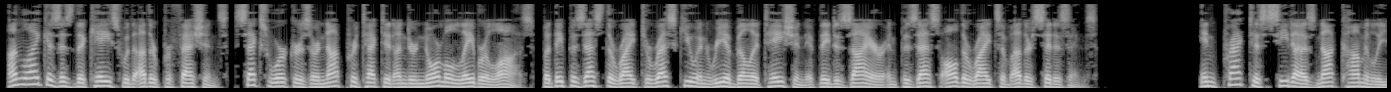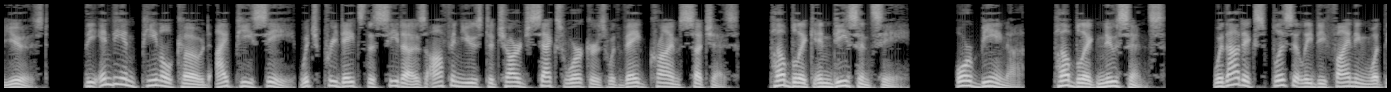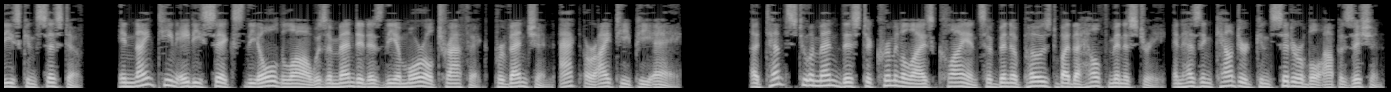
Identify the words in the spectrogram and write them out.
Unlike as is the case with other professions, sex workers are not protected under normal labor laws, but they possess the right to rescue and rehabilitation if they desire and possess all the rights of other citizens. In practice SITA is not commonly used. The Indian Penal Code IPC, which predates the SITA is often used to charge sex workers with vague crimes such as public indecency or being a public nuisance, without explicitly defining what these consist of. In 1986 the old law was amended as the Immoral Traffic Prevention Act or ITPA. Attempts to amend this to criminalize clients have been opposed by the Health Ministry, and has encountered considerable opposition.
